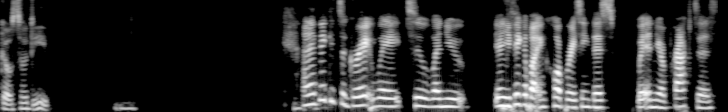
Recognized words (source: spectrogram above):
go so deep. And I think it's a great way to when you when you think about incorporating this in your practice,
